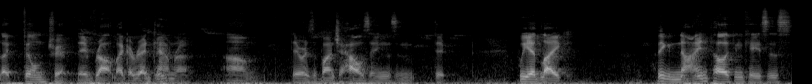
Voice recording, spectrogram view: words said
like film trip. They brought like a red camera. Um, there was a bunch of housings, and there, we had like I think nine Pelican cases,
